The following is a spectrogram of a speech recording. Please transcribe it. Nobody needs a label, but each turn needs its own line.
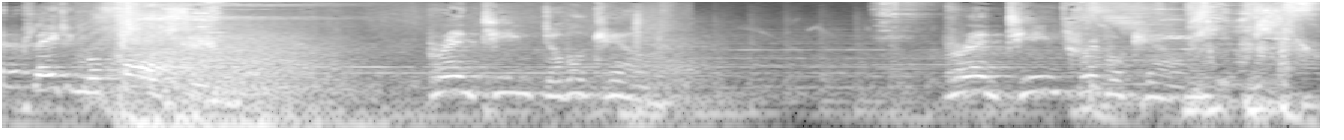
Turret plating will fall soon. Red team double kill. Red team triple kill.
